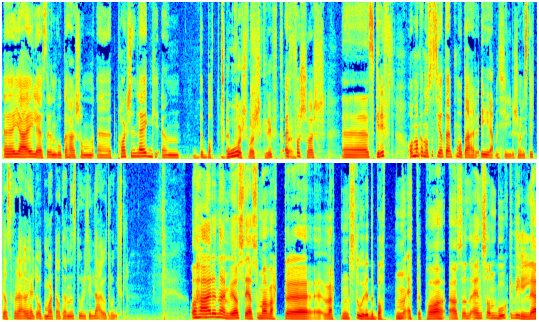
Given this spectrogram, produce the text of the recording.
Eh, jeg leser denne boka her som et partsinnlegg, en debattbok. Et forsvarsskrift. Et forsvarsskrift. Og man kan også si at det på en måte er enkildejournalistikk. Altså, for det er jo helt åpenbart at hennes store kilde er jo Trond Giske. Og her nærmer vi oss det som har vært, vært den store debatten etterpå. Altså, en sånn bok ville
